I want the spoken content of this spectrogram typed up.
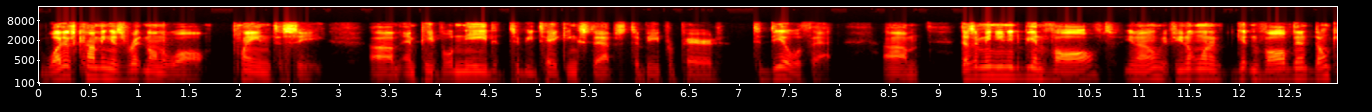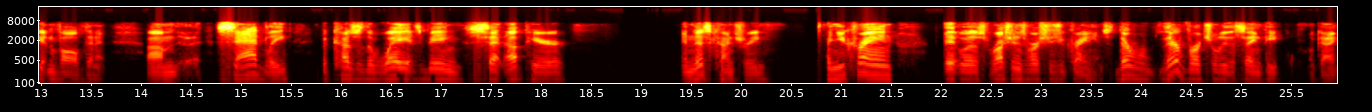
what is coming is written on the wall, plain to see, um, and people need to be taking steps to be prepared to deal with that. Um, doesn't mean you need to be involved. You know, if you don't want to get involved in it, don't get involved in it. Um, sadly, because of the way it's being set up here in this country, in Ukraine, it was Russians versus Ukrainians. They're they're virtually the same people. Okay,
